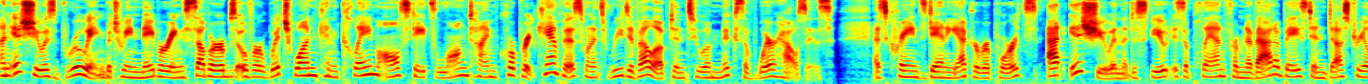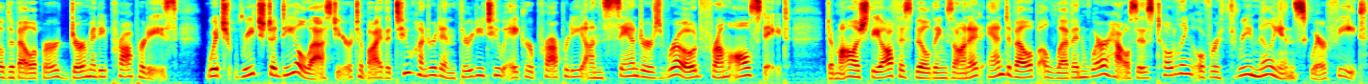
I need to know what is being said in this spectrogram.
An issue is brewing between neighboring suburbs over which one can claim Allstate's longtime corporate campus when it's redeveloped into a mix of warehouses. As Crain's Danny Ecker reports, at issue in the dispute is a plan from Nevada based industrial developer Dermody Properties, which reached a deal last year to buy the 232 acre property on Sanders Road from Allstate demolish the office buildings on it, and develop 11 warehouses totaling over 3 million square feet.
